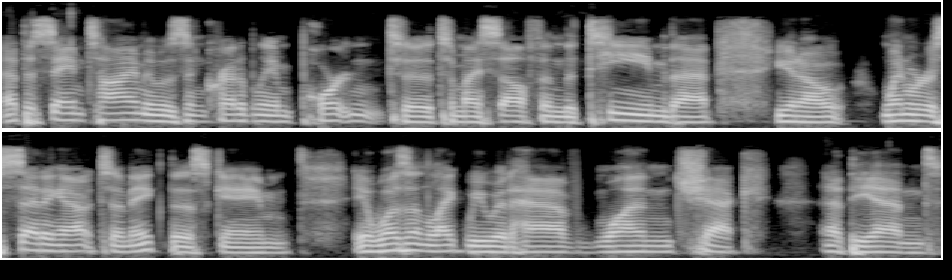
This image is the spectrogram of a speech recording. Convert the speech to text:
at the same time, it was incredibly important to, to myself and the team that, you know, when we were setting out to make this game, it wasn't like we would have one check at the end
